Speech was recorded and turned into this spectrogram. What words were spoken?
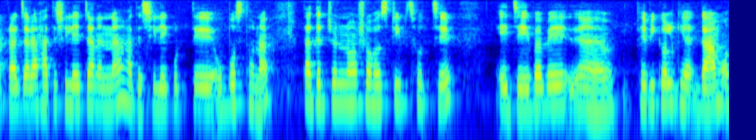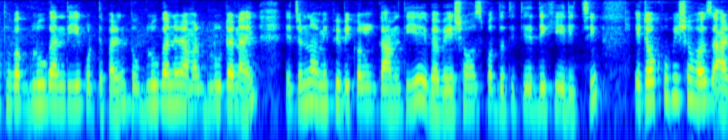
আপনারা যারা হাতে সেলাই জানেন না, হাতে সেলাই করতে অভ্যস্ত না, তাদের জন্য সহজ টিপস হচ্ছে এই যে এভাবে ফেভিকল গাম অথবা গ্লু গান দিয়ে করতে পারেন। তো গ্লু গানের আমার গ্লুটা নাই এর জন্য আমি ফেভিকল গাম দিয়ে এভাবে সহজ পদ্ধতিতে দেখিয়ে দিচ্ছি। এটাও খুবই সহজ, আর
